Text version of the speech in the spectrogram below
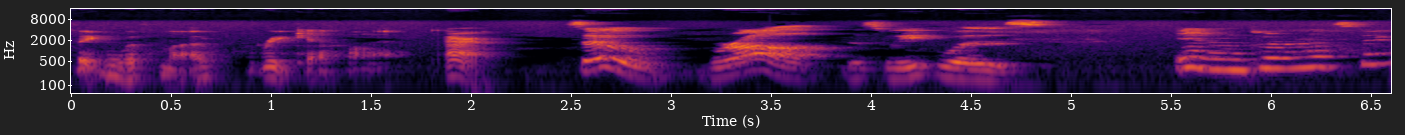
thing with my recap on it. All right. So, Raw this week was interesting.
